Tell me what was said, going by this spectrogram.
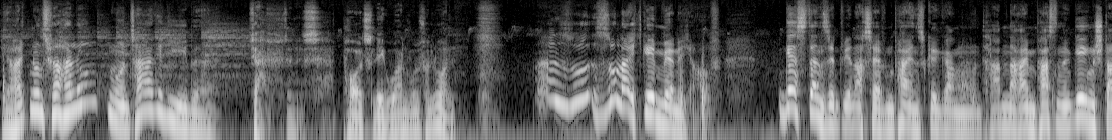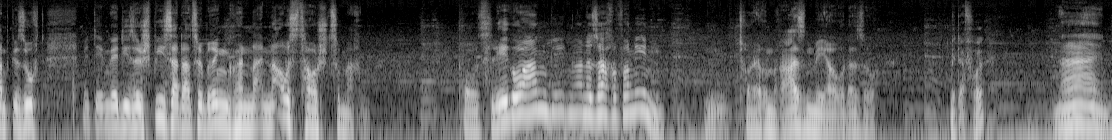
Wir halten uns für Halunken und Tagediebe. Tja, dann ist Pauls Leguan wohl verloren. Also, so leicht geben wir nicht auf. Gestern sind wir nach Seven Pines gegangen und haben nach einem passenden Gegenstand gesucht, mit dem wir diese Spießer dazu bringen können, einen Austausch zu machen. Pauls Leguan gegen eine Sache von Ihnen. Einen teuren Rasenmäher oder so. Mit Erfolg? Nein,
